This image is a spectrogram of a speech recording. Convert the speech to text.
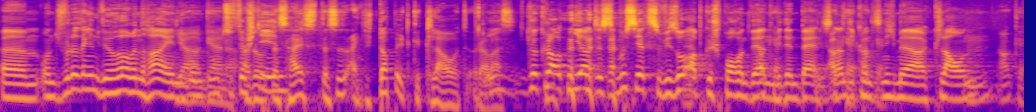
Ähm, und ich würde sagen, wir hören rein, Mhm. Ja, um, um gerne. zu verstehen. Also das heißt, das ist eigentlich doppelt geklaut, oder was? geklaut, ja, das muss jetzt sowieso abgesprochen werden Okay. mit den Bands. ne? Okay, Die können es okay. Mhm. nicht mehr klauen. Okay.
